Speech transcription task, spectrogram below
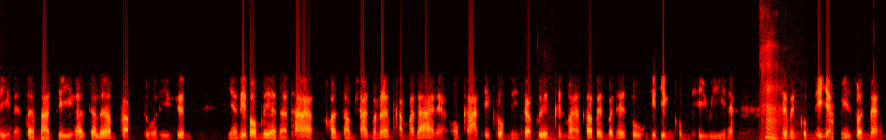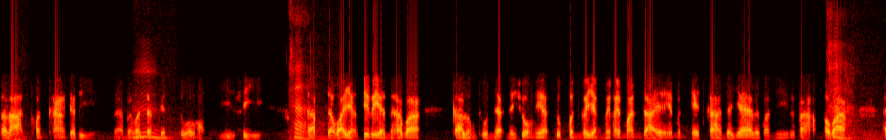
ติเนี่ยแต่ภาคสี่ก็จะเริ่มปรับตัวดีขึ้น อย่างที่ผมเรียนอะถ้าคอนซัมชันมันเริ่มกลับมาได้เนี่ยโอกาสที่กลุ่มนี้จะฟื้นขึ้นมาก็เป็นไปได้สูงที่จริงกลุ่มทีวีเนี่ยจะเป็นกลุ่มที่ยังมีส่วนแบ่งตลาดค่อนข้างจะดีนะไม่ว่าจะเป็นตัวของ EC นะครับแต่ว่าอย่างที่เรียนนะครับว่าการลงทุนเนี่ยในช่วงนี้ทุกคนก็ยังไม่ค่อยมั่นใจให้มันเหตุการณ์จะแย่ไปกว่านี้หรือเปล่า เพราะว่าไอ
